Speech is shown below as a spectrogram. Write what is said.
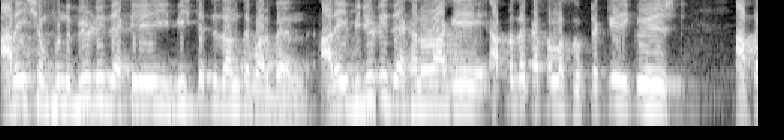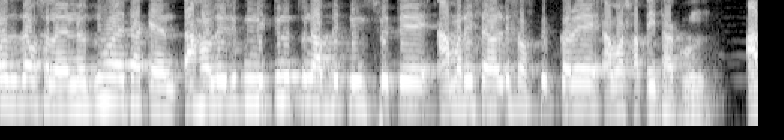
আর এই সম্পূর্ণ ভিডিওটি দেখলেই বিস্তারিত জানতে পারবেন। আর এই ভিডিওটি দেখানোর আগে আপনাদের কাছে আমার ছোট্ট একটি রিকোয়েস্ট আপনারা যদি আমার চ্যানেলে নতুন হয়ে থাকেন, তাহলে নিত্য নতুন আপডেট নিউজ পেতে আমার এই চ্যানেলটি সাবস্ক্রাইব করে আমার সাথেই থাকুন। আর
